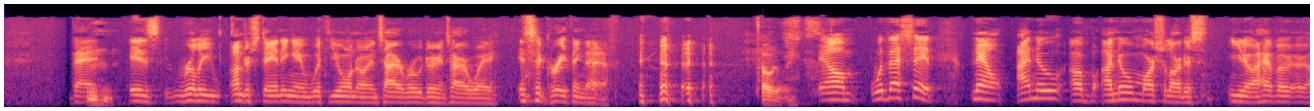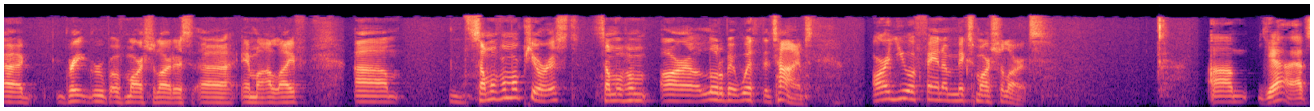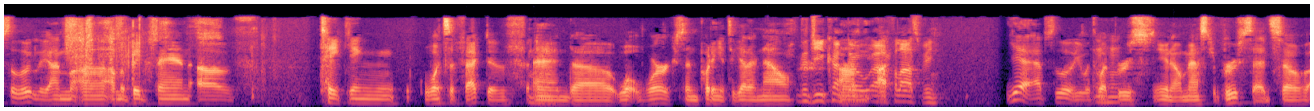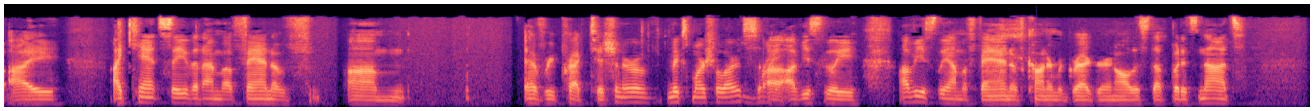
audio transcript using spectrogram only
that is Mm-hmm. really understanding and with you on the entire road the entire way. It's a great thing to have. Totally. um, with that said, now I know uh, I know martial artists. You know, I have a, a great group of martial artists uh, in my life. Um, some of them are purists. Some of them are a little bit with the times. Are you a fan of mixed martial arts? Um, yeah, absolutely. I'm uh, I'm a big fan of taking what's effective and uh, what works and putting it together. Now, The Jeet Kune Do Um, uh, philosophy. Yeah, absolutely. With what Bruce, you know, Master Bruce said. So I, I can't say that I'm a fan of um, every practitioner of mixed martial arts. Right. Uh, obviously, obviously, I'm a fan of Conor McGregor and all this stuff, but it's not.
